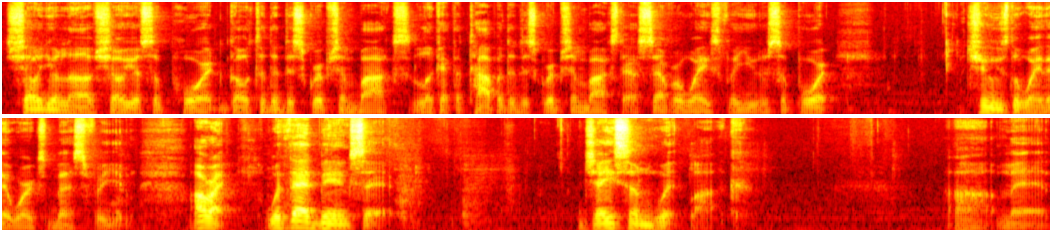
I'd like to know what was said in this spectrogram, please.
show your love, show your support. Go to the description box. Look at the top of the description box. There are several ways for you to support. Choose the way that works best for you. All right. With that being said, Jason Whitlock. Oh, man.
